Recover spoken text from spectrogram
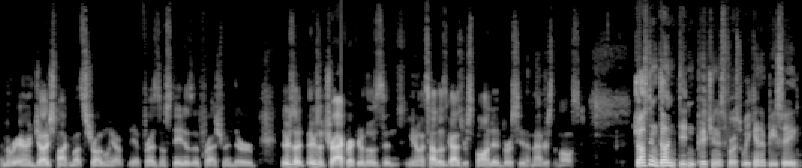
i remember aaron judge talking about struggling at, fresno state as a freshman there there's a there's a track record of those and you know it's how those guys respond to adversity that matters the most Justin Dunn didn't pitch in his first weekend at BC.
